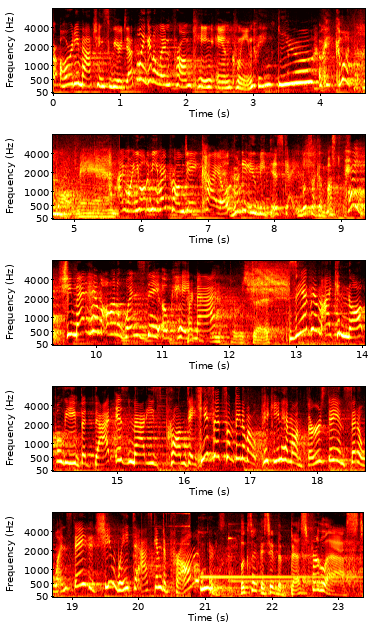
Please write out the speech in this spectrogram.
we're already matching, so we are definitely gonna win prom king and queen. Thank you. Okay, come on. Oh man. I want you all to meet my prom date, Kyle. When did you meet this guy? He looks like a mustard. Hey, she met him on Wednesday, okay, Matt? Thursday. Zamfam, I cannot believe that that is Maddie's prom date. He said something about picking him on Thursday instead of Wednesday. Did she wait to ask him to prom? Looks like they saved the best for last.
